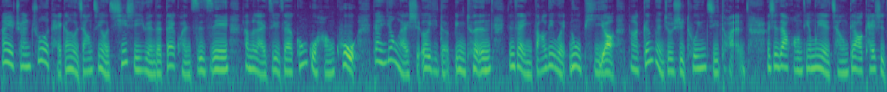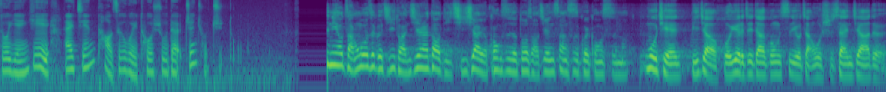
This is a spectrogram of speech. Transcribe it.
那也传出了台钢有将近有七十亿元的贷款资金，他们来自于在公股行库，但用来是恶意的并吞，现在引发立委怒批哦，那根本就是秃鹰集团。而现在黄天牧也强调，开始做研议来检讨这个委托书的征求制度。你有掌握这个集团现在到底旗下有控制了多少间上市贵公司吗？目前比较活跃的这家公司有掌握十三家的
